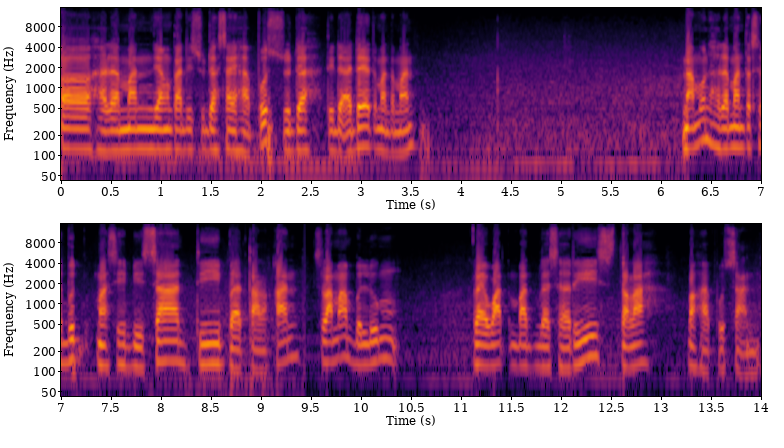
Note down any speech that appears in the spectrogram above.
uh, halaman yang tadi sudah saya hapus sudah tidak ada ya teman-teman. Namun halaman tersebut masih bisa dibatalkan selama belum lewat 14 hari setelah penghapusan.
